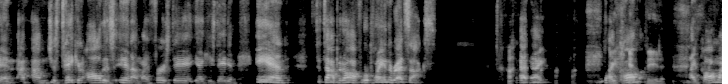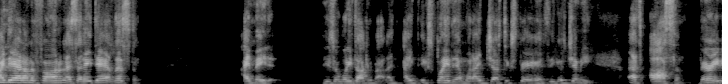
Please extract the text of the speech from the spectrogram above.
And I'm, I'm just taking all this in on my first day at Yankee Stadium. And to top it off, we're playing the Red Sox that night. So I call, I call my dad on the phone and I said, Hey, dad, listen, I made it. He said, What are you talking about? I, I explained to him what I just experienced. He goes, Jimmy, that's awesome. Very,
